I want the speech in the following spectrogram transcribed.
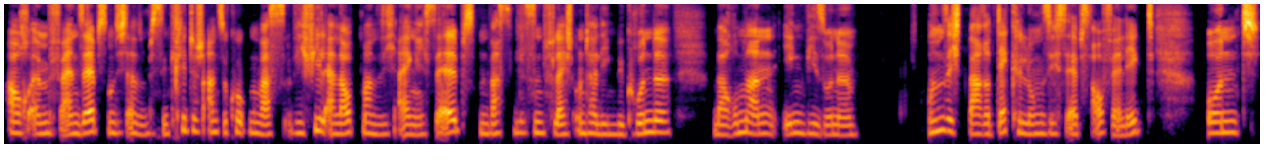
auch ähm, für einen selbst, um sich da so ein bisschen kritisch anzugucken, was, wie viel erlaubt man sich eigentlich selbst und was sind vielleicht unterliegende Gründe, warum man irgendwie so eine unsichtbare Deckelung sich selbst auferlegt. Und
